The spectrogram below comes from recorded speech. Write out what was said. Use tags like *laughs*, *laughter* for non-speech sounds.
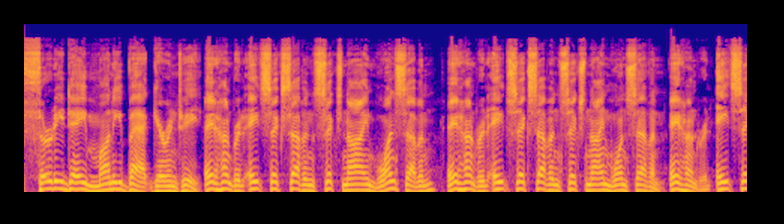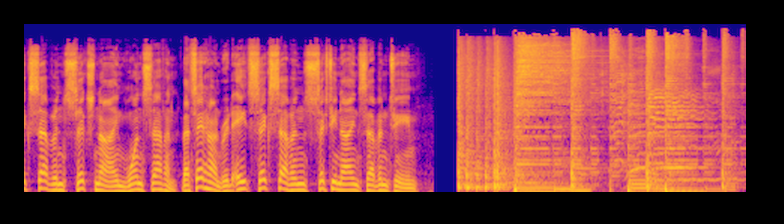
30 day money back guarantee. 800 867 6917. 800 867 6917. 800 867 6917. That's 800 867 6917.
